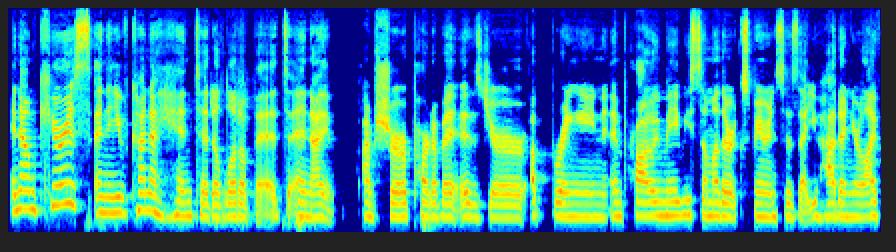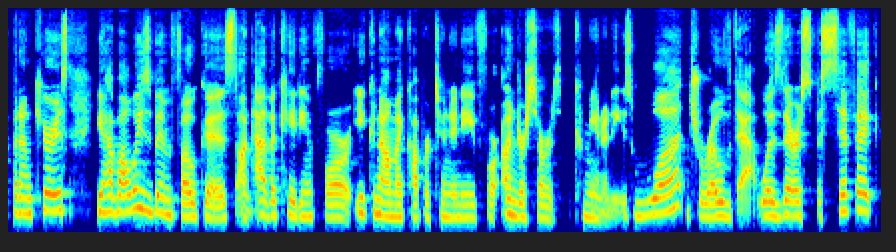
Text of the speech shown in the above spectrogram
And I'm curious, and you've kind of hinted a little bit, and I I'm sure part of it is your upbringing and probably maybe some other experiences that you had in your life. But I'm curious, you have always been focused on advocating for economic opportunity for underserved communities. What drove that? Was there a specific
